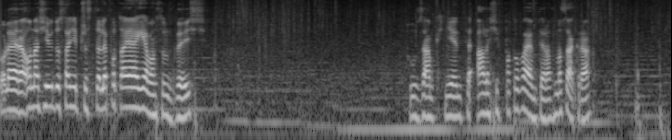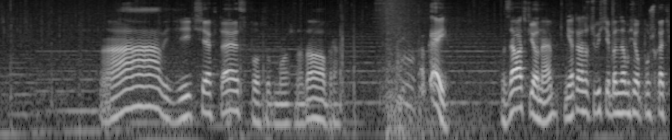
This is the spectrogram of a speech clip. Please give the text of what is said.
Cholera, ona się wydostanie przez teleport, a jak ja mam stąd wyjść? Tu zamknięte, ale się wpakowałem teraz, masakra. A, widzicie, w ten sposób można, dobra. Okej. Załatwione. Ja teraz oczywiście będę musiał poszukać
